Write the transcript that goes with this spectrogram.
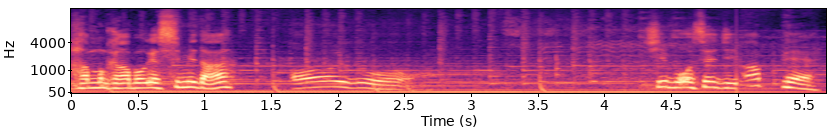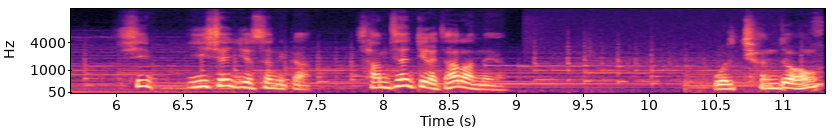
한번 가보겠습니다. 어이구. 15cm 앞에 12cm였으니까 3cm가 자랐네요. 우리 천종.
